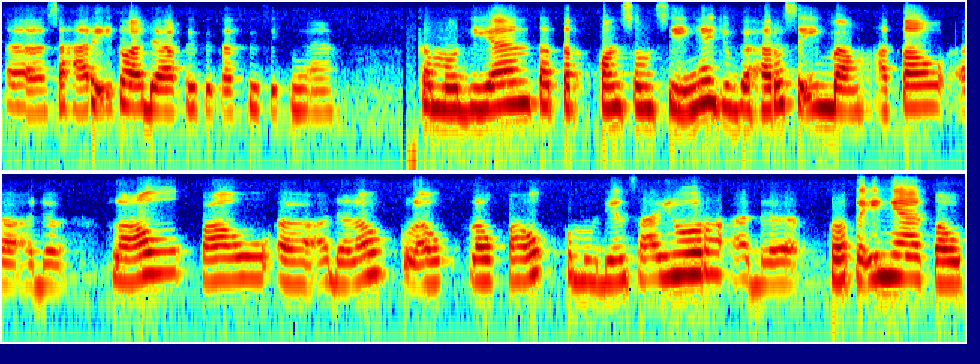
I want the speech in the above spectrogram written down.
uh, sehari itu ada aktivitas fisiknya. Kemudian tetap konsumsinya juga harus seimbang. Atau uh, ada lauk pauk uh, ada lauk lauk lauk pauk kemudian sayur ada proteinnya atau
